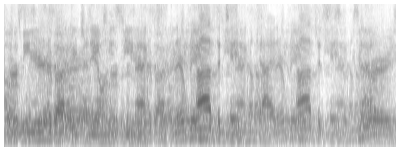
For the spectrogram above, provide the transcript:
What's weird about HBO and Cinemax? They're basically the same company. They're basically the same company.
